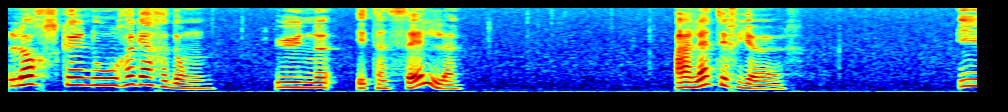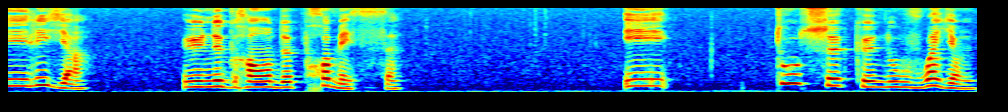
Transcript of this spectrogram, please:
lorsque nous regardons une étincelle, à l'intérieur, il y a une grande promesse et tout ce que nous voyons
